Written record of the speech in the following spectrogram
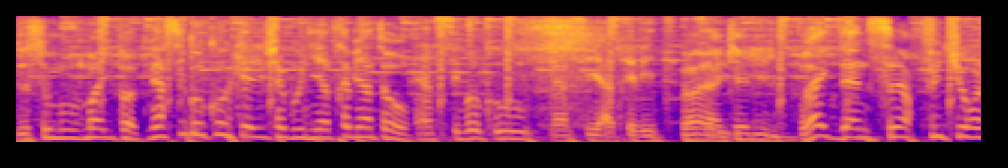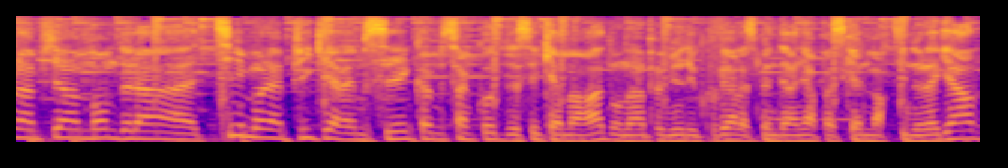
de ce mouvement hip-hop. Merci beaucoup, Khalil Chabouni. À très bientôt. Merci beaucoup. Merci, à très vite. Voilà, Salut. Khalil, breakdancer, futur olympien, membre de la team olympique RMC, comme cinq autres de ses camarades. On a un peu mieux découvert la semaine dernière Pascal Martino Lagarde.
